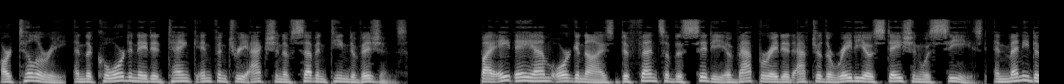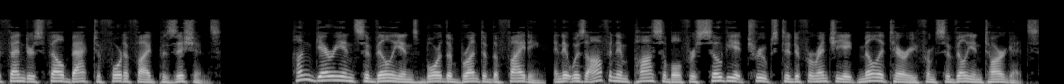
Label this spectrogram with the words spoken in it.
artillery, and the coordinated tank infantry action of 17 divisions. By 8 am organized defense of the city evaporated after the radio station was seized, and many defenders fell back to fortified positions. Hungarian civilians bore the brunt of the fighting, and it was often impossible for Soviet troops to differentiate military from civilian targets.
